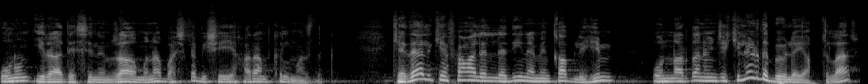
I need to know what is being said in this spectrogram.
onun iradesinin rağmına başka bir şeyi haram kılmazdık. Kezalike fealellezine min qablihim onlardan öncekiler de böyle yaptılar.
